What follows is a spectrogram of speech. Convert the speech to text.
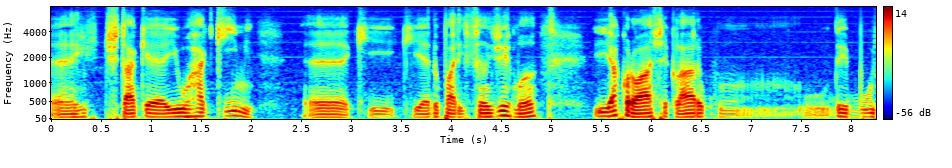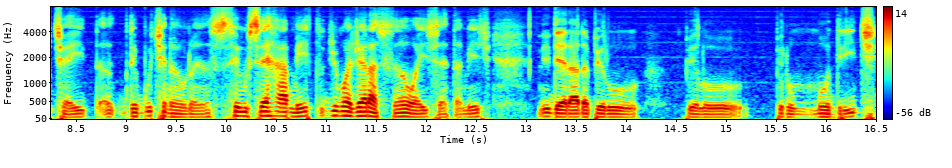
É, a gente destaca aí o Hakimi, é, que, que é do Paris Saint-Germain, e a Croácia, claro, com o debut aí, debut não, né? O encerramento de uma geração aí, certamente, liderada pelo, pelo, pelo Modric,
